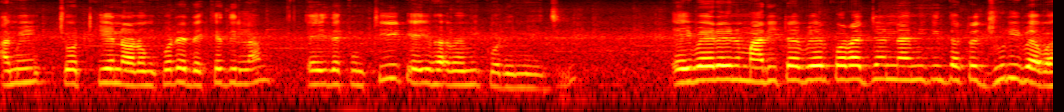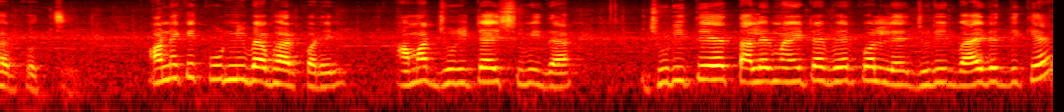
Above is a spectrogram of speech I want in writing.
আমি চটকিয়ে নরম করে রেখে দিলাম। এই দেখুন, ঠিক এইভাবে আমি করে নিয়েছি। এইবারের মাড়িটা বের করার জন্য আমি কিন্তু একটা ঝুড়ি ব্যবহার করছি। অনেকে কুর্নি ব্যবহার করেন। আমার ঝুড়িটাই সুবিধা। ঝুড়িতে তালের মাড়িটা বের করলে ঝুড়ির বাইরের দিকে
